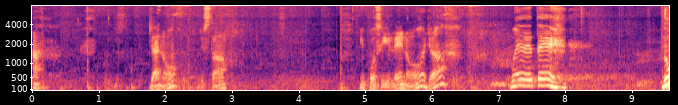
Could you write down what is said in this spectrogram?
Ah. Ya no, ya está. Imposible, ¿no? Ya. ¡Muévete! ¡No!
